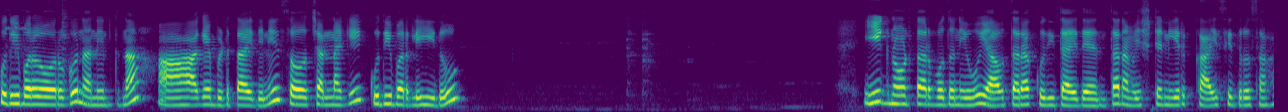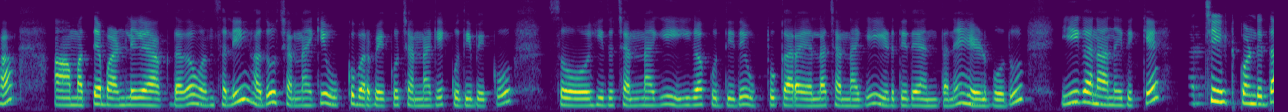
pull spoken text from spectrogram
ಕುದಿ ಬರೋವರೆಗೂ ನಾನು ಇದನ್ನ ಹಾಗೆ ಬಿಡ್ತಾ ಇದ್ದೀನಿ. ಸೊ ಚೆನ್ನಾಗಿ ಕುದಿ ಬರಲಿ ಇದು. ಈಗ ನೋಡ್ತಾ ಇರ್ಬೋದು ನೀವು ಯಾವ ಥರ ಕುದೀತಾ ಇದೆ ಅಂತ. ನಾವು ಎಷ್ಟೇ ನೀರು ಕಾಯಿಸಿದ್ರು ಸಹ ಮತ್ತೆ ಬಾಣಲಿಗೆ ಹಾಕಿದಾಗ ಒಂದ್ಸಲಿ ಅದು ಚೆನ್ನಾಗಿ ಉಕ್ಕು ಬರಬೇಕು, ಚೆನ್ನಾಗಿ ಕುದಿಬೇಕು. ಸೊ ಇದು ಚೆನ್ನಾಗಿ ಈಗ ಕುದ್ದಿದೆ, ಉಪ್ಪು ಖಾರ ಎಲ್ಲ ಚೆನ್ನಾಗಿ ಹಿಡ್ದಿದೆ ಅಂತಲೇ ಹೇಳ್ಬೋದು. ಈಗ ನಾನು ಇದಕ್ಕೆ ಹಚ್ಚಿ ಇಟ್ಕೊಂಡಿದ್ದ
